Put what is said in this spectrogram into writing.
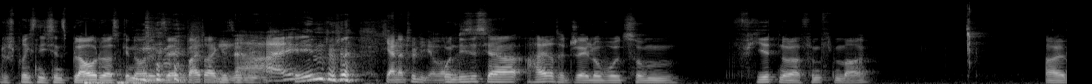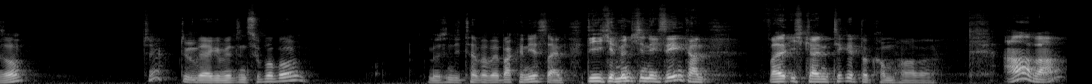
Du sprichst nicht ins Blaue, du hast genau denselben Beitrag gesehen. Nein! ja, natürlich, aber. Und dieses Jahr heiratet JLo wohl zum vierten oder fünften Mal. Also, Tja, wer gewinnt den Super Bowl? Müssen die Tampa Bay Buccaneers sein, die ich in München nicht sehen kann, weil ich kein Ticket bekommen habe. Aber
